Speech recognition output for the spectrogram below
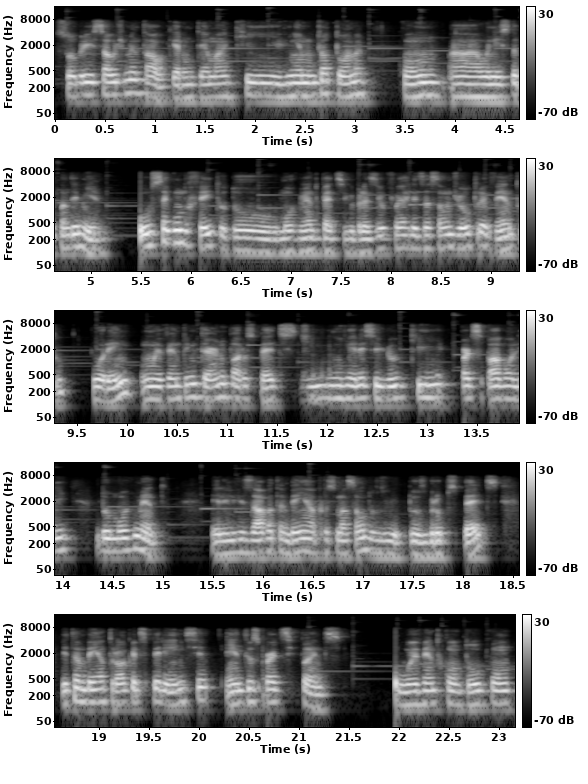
sobre saúde mental, que era um tema que vinha muito à tona com a, o início da pandemia. O segundo feito do movimento Pet Civil Brasil foi a realização de outro evento, porém um evento interno para os pets de engenharia civil que participavam ali do movimento. Ele visava também a aproximação dos, dos grupos pets e também a troca de experiência entre os participantes. O evento contou com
